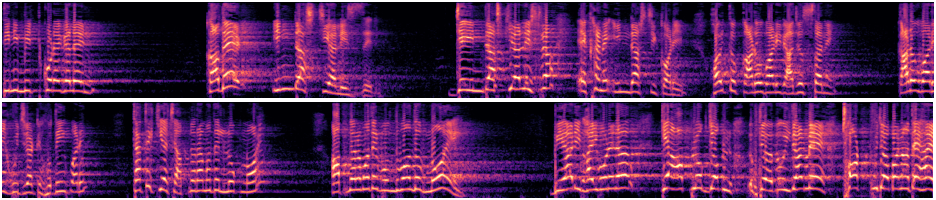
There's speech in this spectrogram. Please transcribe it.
তিনি মিট করে গেলেন কাদের? ইন্ডাস্ট্রিয়ালিস্টদের যে ইন্ডাস্ট্রিয়ালিস্টরা এখানে ইন্ডাস্ট্রি করে হয়তো কারো বাড়ি রাজস্থানে কারো বাড়ি গুজরাটে হতেই পারে তাতে কি আছে আপনারা আমাদের লোক নয় আপনারা আমাদের বন্ধুবান্ধব নয় बिहारी भाई बोनेरा क्या आप लोग जब जब इधर में छठ पूजा बनाते हैं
